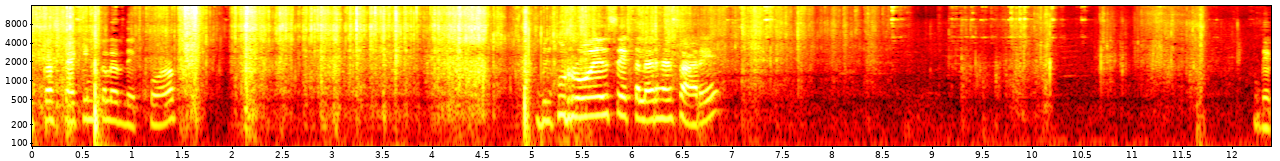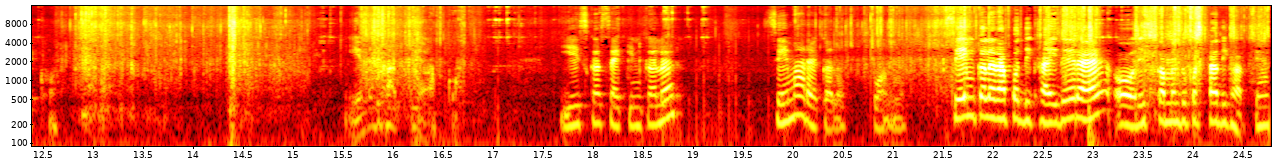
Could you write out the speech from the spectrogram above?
इसका सेकंड कलर देखो आप। बिल्कुल रॉयल से कलर है सारे देखो ये मैं दिखाती हूँ आपको ये इसका सेकंड कलर सेम आ रहा है कलर फ़ोन में सेम कलर आपको दिखाई दे रहा है और इसका मैं दुपट्टा दिखाती हूँ।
